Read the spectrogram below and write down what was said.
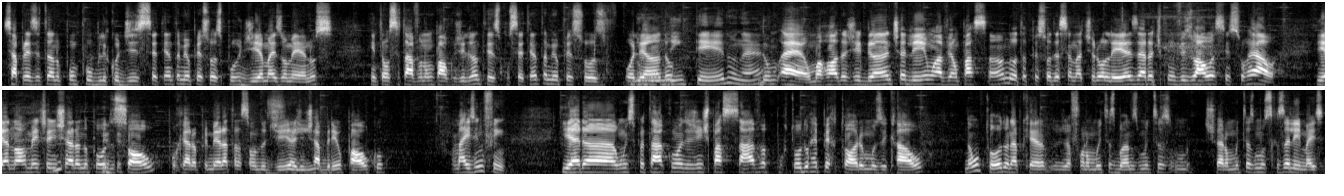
se apresentando para um público de 70 mil pessoas por dia, mais ou menos. Então você estava num palco gigantesco com 70 mil pessoas olhando. Do mundo inteiro, né? Do- é, uma roda gigante ali, um avião passando, outra pessoa descendo a tirolesa, era tipo um visual assim surreal. E é, normalmente a gente era no pôr do sol, porque era a primeira atração do dia, a gente abriu o palco. Mas enfim, e era um espetáculo onde a gente passava por todo o repertório musical, não todo, né, porque já foram muitas bandas, muitas, tiveram muitas músicas ali, mas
